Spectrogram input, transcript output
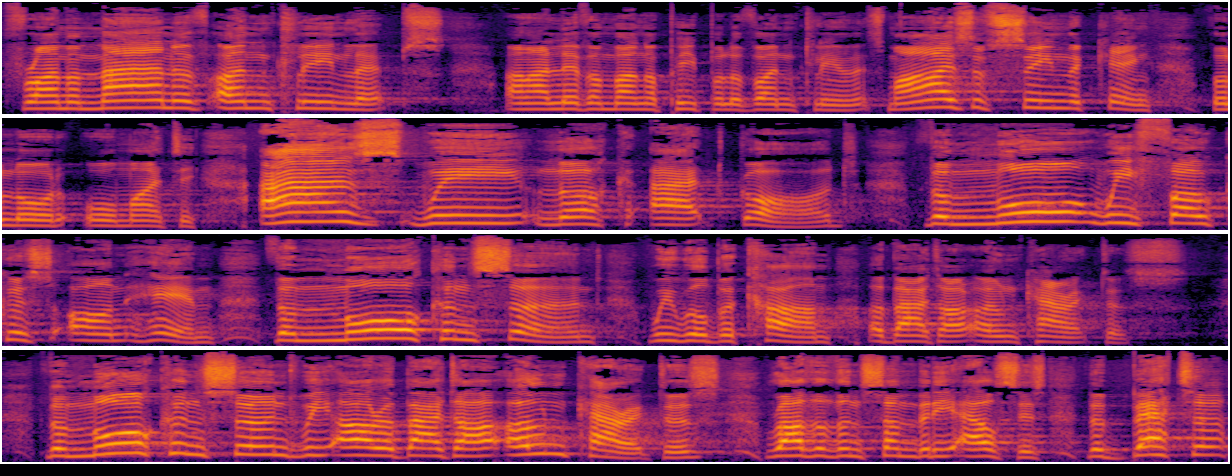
For I'm a man of unclean lips, and I live among a people of unclean lips. My eyes have seen the King, the Lord Almighty. As we look at God, the more we focus on Him, the more concerned we will become about our own characters. The more concerned we are about our own characters rather than somebody else's, the better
